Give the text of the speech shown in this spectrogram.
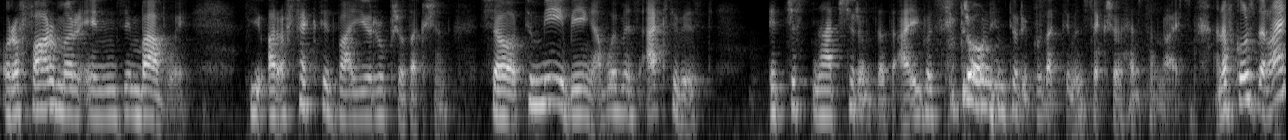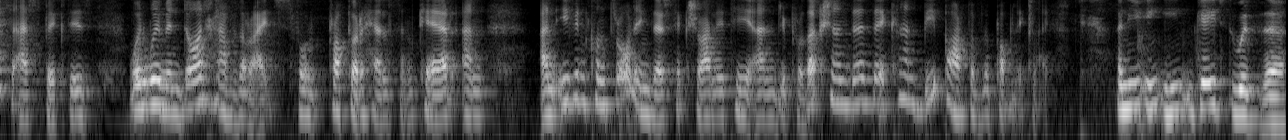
or a farmer in Zimbabwe, you are affected by your reproduction. So, to me, being a women's activist, it's just natural that I was thrown into reproductive and sexual health and rights. And of course, the rights aspect is when women don't have the rights for proper health and care and and even controlling their sexuality and reproduction, then they can't be part of the public life. And you, engaged with uh,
